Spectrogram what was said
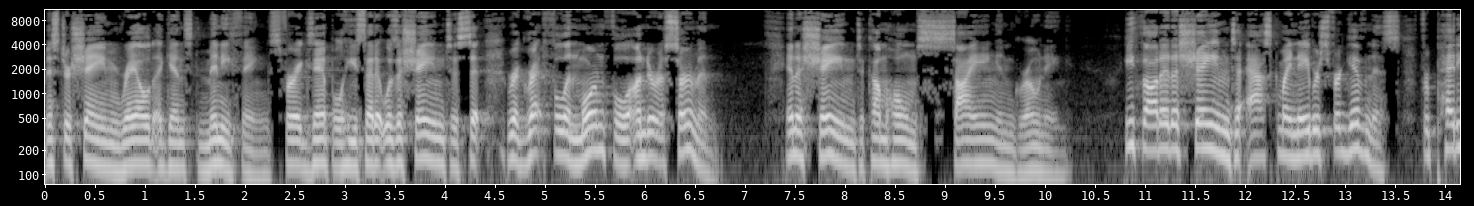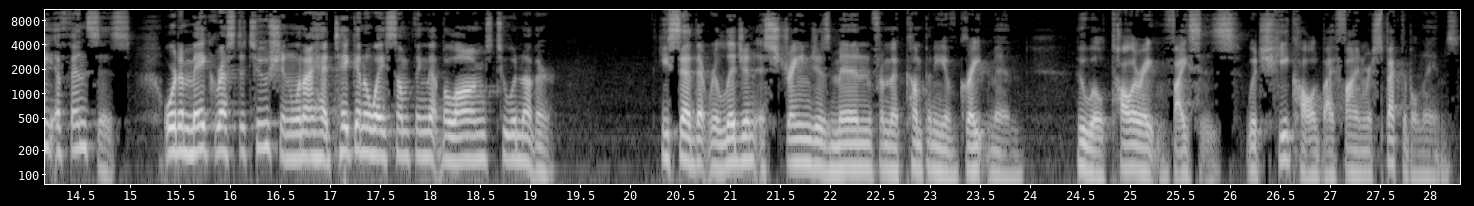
Mr. Shame railed against many things. For example, he said it was a shame to sit regretful and mournful under a sermon, and a shame to come home sighing and groaning. He thought it a shame to ask my neighbor's forgiveness for petty offenses or to make restitution when I had taken away something that belonged to another. He said that religion estranges men from the company of great men who will tolerate vices, which he called by fine, respectable names.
